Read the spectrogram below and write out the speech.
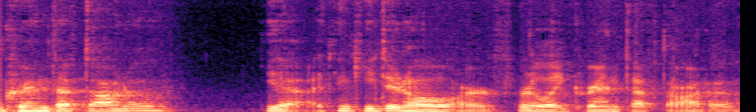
Grand Theft Auto. Yeah, I think he did all art for like Grand Theft Auto.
